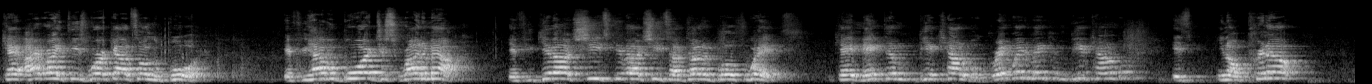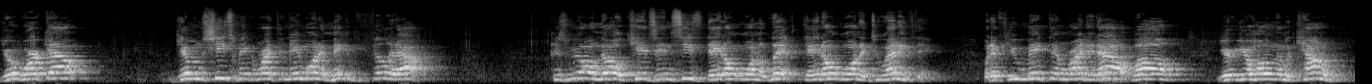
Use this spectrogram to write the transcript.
Okay, I write these workouts on the board. If you have a board, just write them out. If you give out sheets, give out sheets. I've done it both ways. Okay, make them be accountable. Great way to make them be accountable is, you know, print out your workout, give them sheets, make them write their name on it, make them fill it out. Because we all know kids in season, they don't want to lift. They don't want to do anything. But if you make them write it out, well, you're, you're holding them accountable.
